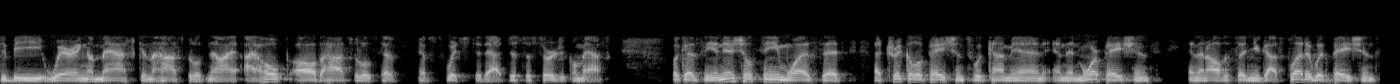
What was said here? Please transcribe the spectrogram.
to be wearing a mask in the hospitals. Now, I, I hope all the hospitals have, have switched to that, just a surgical mask because the initial theme was that a trickle of patients would come in and then more patients, and then all of a sudden you got flooded with patients.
